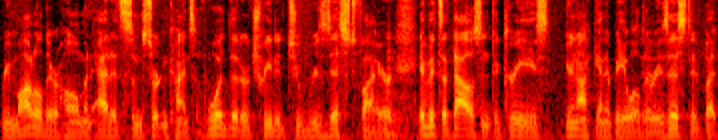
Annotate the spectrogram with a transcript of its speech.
remodel their home and added some certain kinds of wood that are treated to resist fire. Hmm. If it's a thousand degrees, you're not going to be able to resist it, but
